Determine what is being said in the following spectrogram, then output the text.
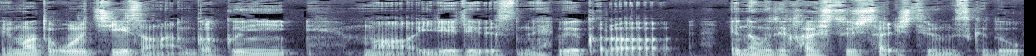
えまたこれ小さな額に、まあ、入れてですね、上から絵の具で加湿したりしてるんですけど、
